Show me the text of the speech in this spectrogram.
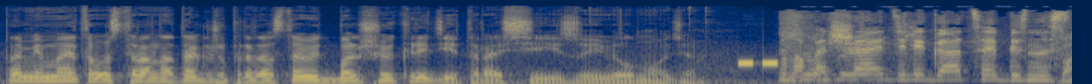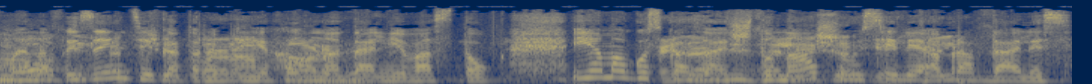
Помимо этого, страна также предоставит большой кредит России, заявил Моди. Была большая делегация бизнесменов из Индии, которая приехала на Дальний Восток. И я могу сказать, что наши усилия оправдались.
